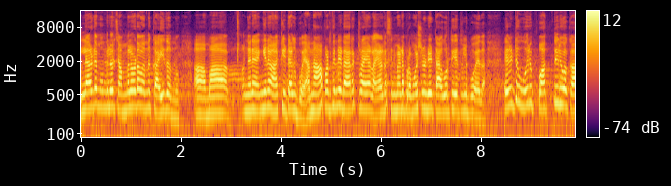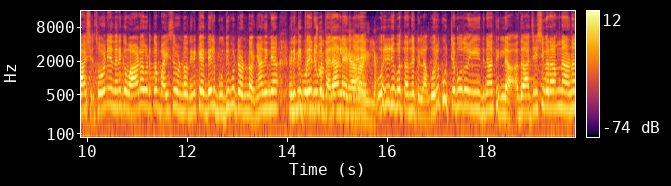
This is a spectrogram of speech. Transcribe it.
എല്ലാവരുടെയും എല്ലാവരുടെ മുമ്പിൽ ഒരു ചമ്മലോടെ വന്ന് കൈ തന്നു. അങ്ങനെ ഇങ്ങനെ ആക്കിയിട്ട് അങ്ങ് പോയി. അന്ന് ആ പടത്തിന്റെ ഡയറക്ടർ അയാൾ അയാളുടെ സിനിമയുടെ പ്രൊമോഷന് വേണ്ടി ടാഗോർ തിയേറ്ററിൽ പോയതാണ് എന്നിട്ട് ഒരു പത്ത് രൂപ കാശ് സോണിയ നിനക്ക് വാടക കൊടുക്കാൻ പൈസ ഉണ്ടോ? നിനക്ക് എന്തെങ്കിലും ബുദ്ധിമുട്ടുണ്ടോ? ഞാൻ നിന്നെ നിനക്ക് ഇത്രയും രൂപ തരാനുള്ള ഞാൻ ഒരു രൂപ തന്നിട്ടില്ല. ഒരു കുറ്റബോധം ഈ ഇതിനകത്തില്ല. അത് അജയ് ശിവറാം എന്നാണ്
